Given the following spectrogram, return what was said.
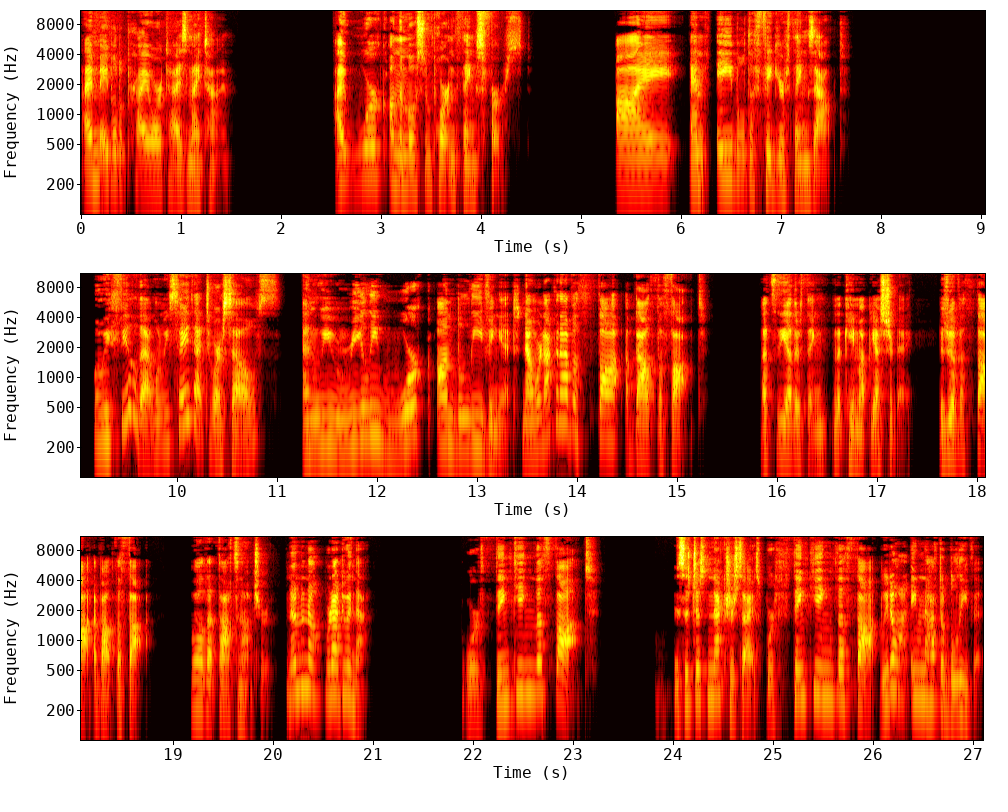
I'm able to prioritize my time. I work on the most important things first. I am able to figure things out. When we feel that, when we say that to ourselves, and we really work on believing it. Now, we're not going to have a thought about the thought. That's the other thing that came up yesterday is we have a thought about the thought. Well, that thought's not true. No, no, no, we're not doing that. We're thinking the thought. This is just an exercise. We're thinking the thought. We don't even have to believe it.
